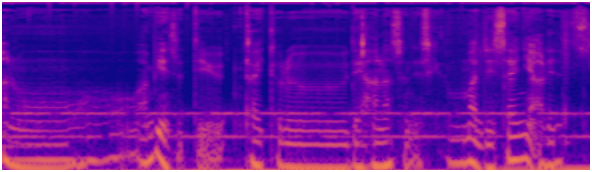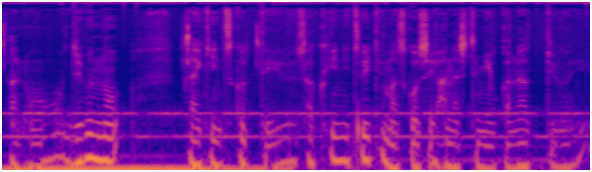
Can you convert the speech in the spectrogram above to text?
あ、あのー、アンビエンスっていうタイトルで話すんですけども、まあ実際にあれです。あのー、自分の最近作っている作品について、まあ少し話してみようかなっていうふうに、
